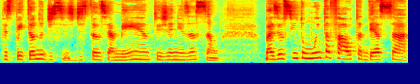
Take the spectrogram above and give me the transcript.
respeitando distanciamento, higienização. Mas eu sinto muita falta dessa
